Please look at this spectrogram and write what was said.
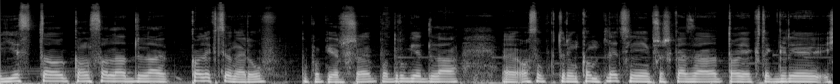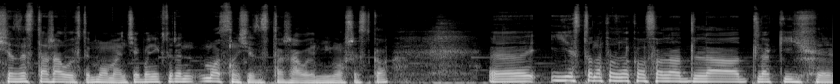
jest to konsola dla kolekcjonerów, to po pierwsze. Po drugie dla e, osób, którym kompletnie nie przeszkadza to, jak te gry się zestarzały w tym momencie, bo niektóre mocno się zestarzały mimo wszystko. I jest to na pewno konsola dla, dla takich e,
